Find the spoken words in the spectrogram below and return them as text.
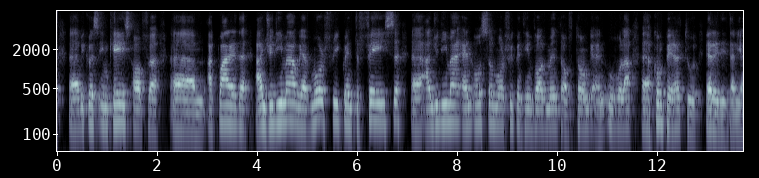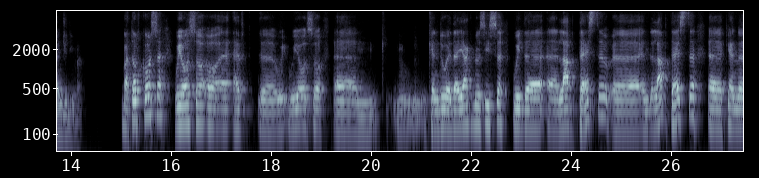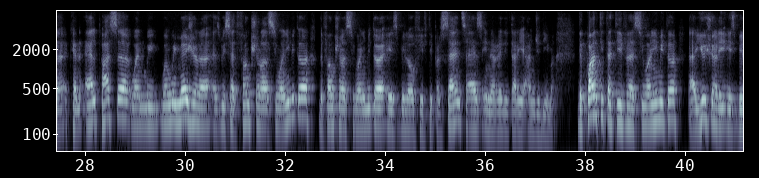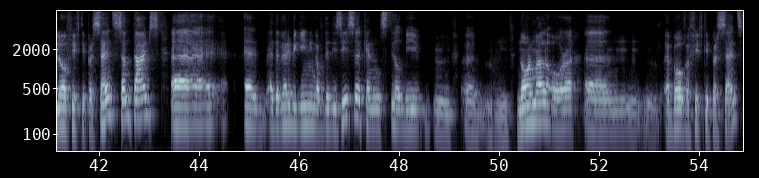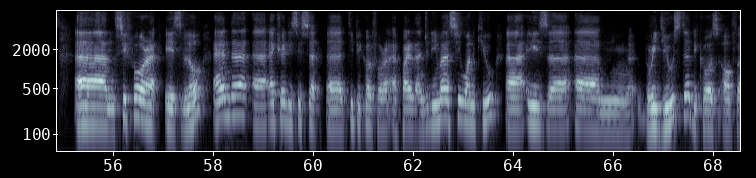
because in case of um, acquired angioedema, we have more frequent face angioedema and also more frequent involvement of tongue and uvula uh, compared to hereditary angioedema. But of course, we also uh, have uh, we, we, also um, can do a diagnosis with a, lab test, uh, and the lab test uh, can uh, can help us when we when we measure, as we said, functional C1 inhibitor. The functional C1 inhibitor is below 50%, as in hereditary angioedema. The quantitative uh, C1 inhibitor uh, usually is below 50%. Sometimes uh, at the very beginning of the disease can still be um, uh, normal or uh, above 50%. Um, C4 is low, and uh, uh, actually this is uh, typical for acquired angioedema. C1q is um, reduced because of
